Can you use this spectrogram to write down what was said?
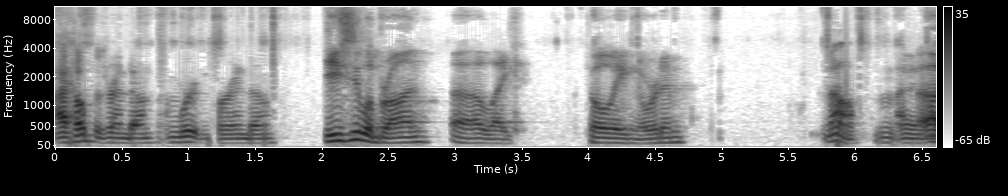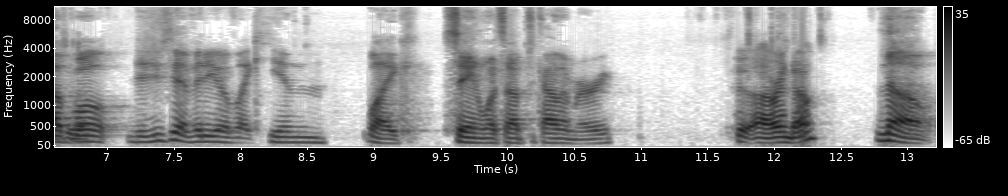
I hope it's Rendon. I'm rooting for Rendon. Do you see LeBron? Uh, like totally ignored him. No, I didn't Uh, well, did you see that video of like him like saying what's up to Kyler Murray? uh, Rendon. No,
